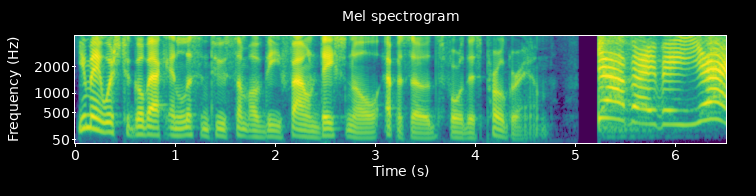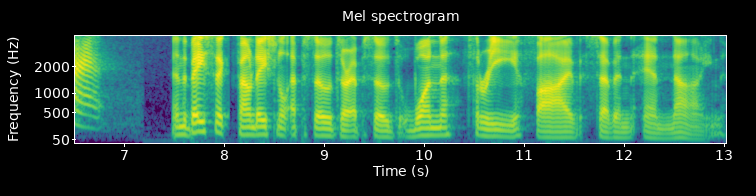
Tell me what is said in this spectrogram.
you may wish to go back and listen to some of the foundational episodes for this program. Yeah, baby, yeah! And the basic foundational episodes are episodes 1, 3, 5, 7, and 9.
